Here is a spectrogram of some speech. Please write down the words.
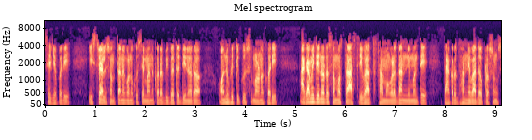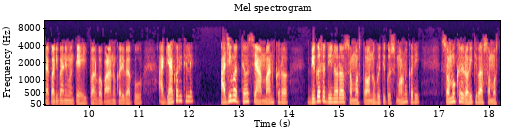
ସେ ଯେପରି ଇସ୍ରାଏଲ୍ ସନ୍ତାନଗଣକୁ ସେମାନଙ୍କର ବିଗତ ଦିନର ଅନୁଭୂତିକୁ ସ୍ମରଣ କରି ଆଗାମୀ ଦିନର ସମସ୍ତ ଆଶୀର୍ବାଦ ତଥା ମଙ୍ଗଳଦାନ ନିମନ୍ତେ ତାଙ୍କର ଧନ୍ୟବାଦ ଓ ପ୍ରଶଂସା କରିବା ନିମନ୍ତେ ଏହି ପର୍ବ ପାଳନ କରିବାକୁ ଆଜ୍ଞା କରିଥିଲେ ଆଜି ମଧ୍ୟ ସେ ଆମମାନଙ୍କର ବିଗତ ଦିନର ସମସ୍ତ ଅନୁଭୂତିକୁ ସ୍ମରଣ କରି ସମ୍ମୁଖରେ ରହିଥିବା ସମସ୍ତ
